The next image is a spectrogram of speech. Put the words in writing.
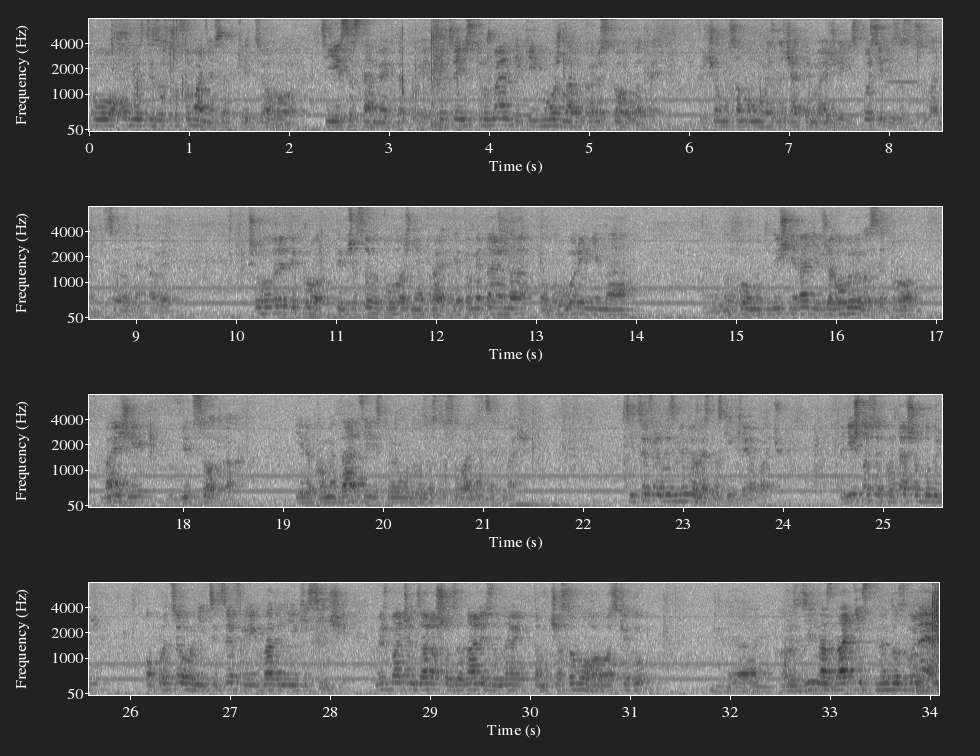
області застосування все-таки цього, цієї системи як такої. Якщо це інструмент, який можна використовувати, причому самому визначати межі і спосіб застосування, то це одне. Але якщо говорити про тимчасове положення проєкту, я пам'ятаю на обговоренні на е, науково-методичній раді вже говорилося про межі в відсотках і рекомендації з приводу застосування цих меж. Ці цифри не змінились, наскільки я бачу. Тоді йшлося про те, що будуть опрацьовані ці цифри і введені якісь інші. Ми ж бачимо зараз, що з аналізу навіть там часового розкиду е, роздільна здатність не дозволяє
